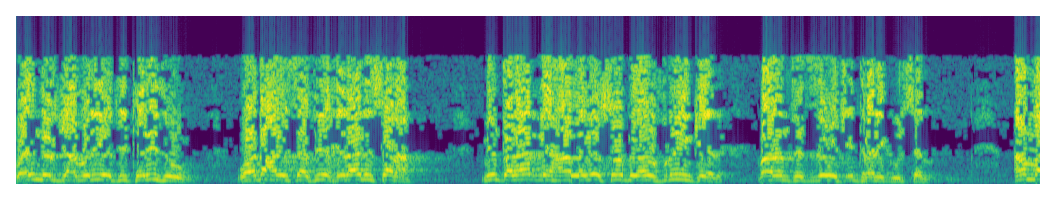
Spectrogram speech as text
wa cinda aljacfariyati taridu waa dhaxlaysaa fii khilaali sana min talaaqihaa laga soo bilaabo furiinkeeda maa lam tatasawaj intaanay guursan. Ama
